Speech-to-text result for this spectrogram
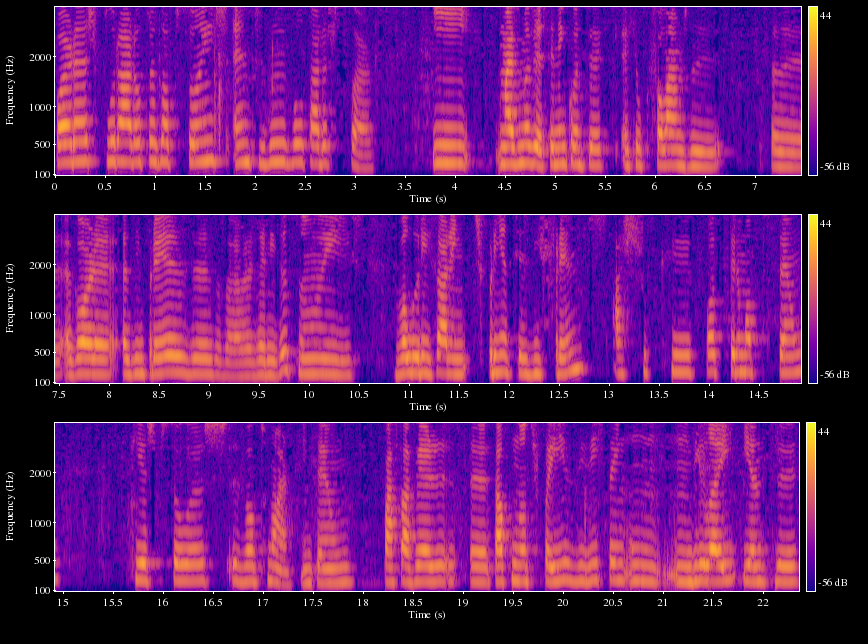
para explorar outras opções antes de voltar a estudar. E, mais uma vez, tendo em conta aquilo que falámos de uh, agora as empresas, as organizações, valorizarem experiências diferentes, acho que pode ser uma opção que as pessoas vão tomar. Então, passa a haver, uh, tal como noutros países, existem um, um, delay entre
